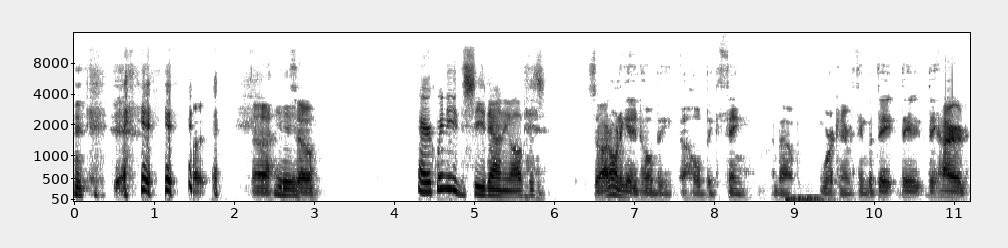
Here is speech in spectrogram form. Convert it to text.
but uh, Yeah. so Eric, we need to see you down in the office. so I don't want to get into a whole big a whole big thing about work and everything, but they they they hired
